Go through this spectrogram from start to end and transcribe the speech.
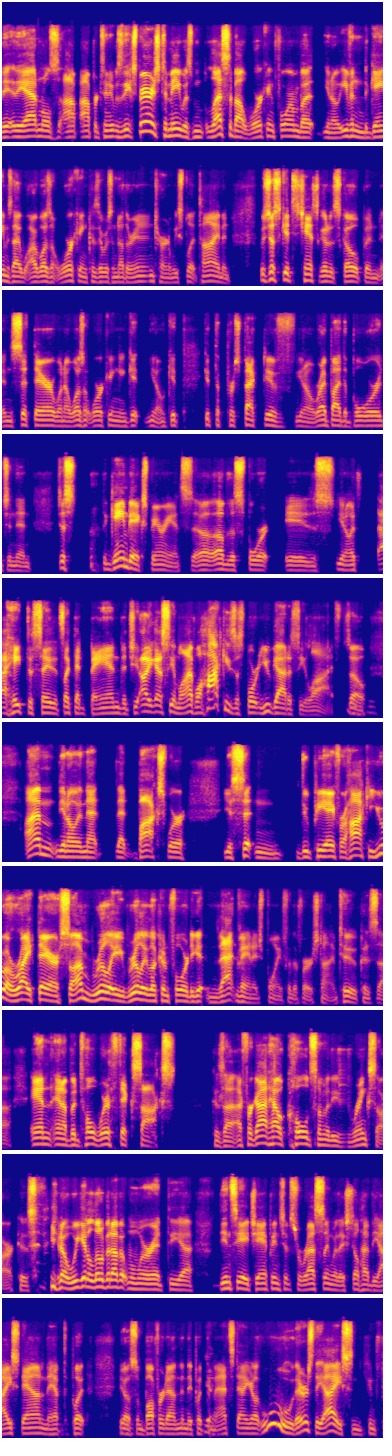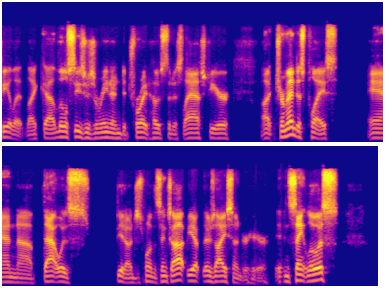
the the Admirals opportunity was the experience to me was less about working for him, but you know even the games I, I wasn't working because there was another intern and we split time and it was just get a chance to go to the scope and, and sit there when I wasn't working and get you know get get the perspective you know right by the boards and then just the game day experience uh, of the sport is you know it's I hate to say it's like that band that you oh you got to see them live well hockey's a sport you got to see live so. Mm-hmm I'm, you know, in that that box where you sit and do PA for hockey, you are right there. So I'm really, really looking forward to getting that vantage point for the first time too. Cause uh and and I've been told wear thick socks because uh, I forgot how cold some of these rinks are. Because you know we get a little bit of it when we're at the uh, the NCAA championships for wrestling, where they still have the ice down and they have to put you know some buffer down. Then they put yeah. the mats down. You're like, ooh, there's the ice, and you can feel it. Like uh, Little Caesars Arena in Detroit hosted us last year, uh, tremendous place, and uh, that was you know, just one of those things. Up, oh, yep, there's ice under here in St. Louis.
